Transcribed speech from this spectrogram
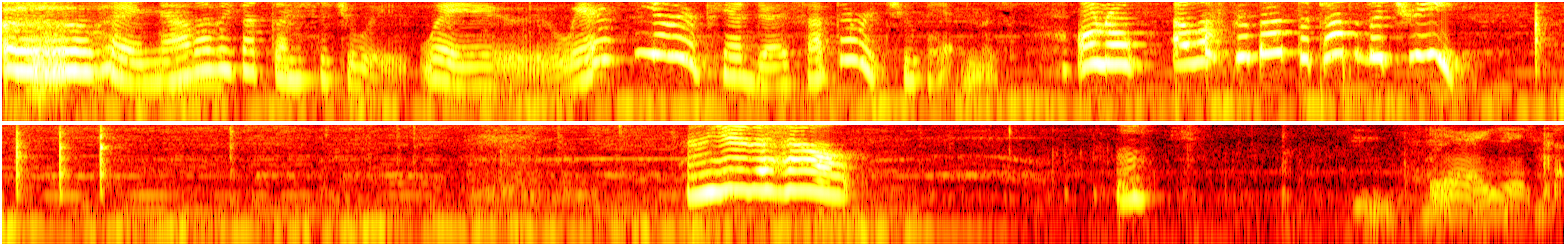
Okay, now that we got them situated. Wait, where's the other panda? I thought there were two pandas. Oh no, I left them at the top of the tree. Here help. Here you go.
